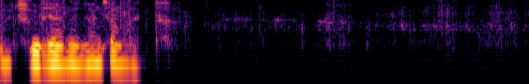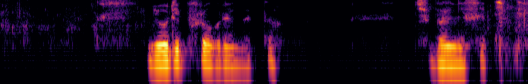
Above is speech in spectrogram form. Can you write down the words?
오늘 준비하는 현장 같아. 요리 프로그램 같다. 주방이 세팅돼.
